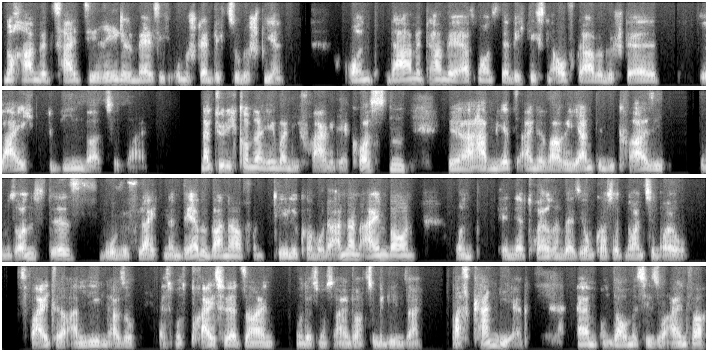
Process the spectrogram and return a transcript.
noch haben wir Zeit, sie regelmäßig umständlich zu bespielen. Und damit haben wir erstmal uns der wichtigsten Aufgabe gestellt, leicht bedienbar zu sein. Natürlich kommt dann irgendwann die Frage der Kosten. Wir haben jetzt eine Variante, die quasi umsonst ist, wo wir vielleicht einen Werbebanner von Telekom oder anderen einbauen. und in der teuren Version kostet 19 Euro. Zweite Anliegen, also es muss preiswert sein und es muss einfach zu bedienen sein. Was kann die App? Ähm, und warum ist sie so einfach?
